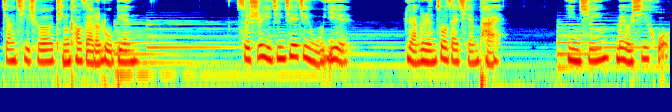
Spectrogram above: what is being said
将汽车停靠在了路边。此时已经接近午夜，两个人坐在前排，引擎没有熄火，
